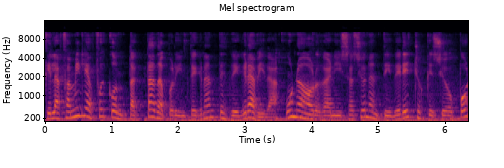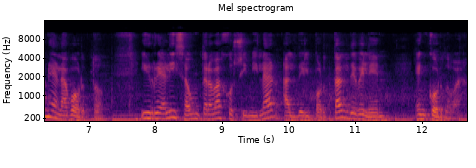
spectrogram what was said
que la familia fue contactada por integrantes de Grávida, una organización antiderechos que se opone al aborto y realiza un trabajo similar al del Portal de Belén en Córdoba.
